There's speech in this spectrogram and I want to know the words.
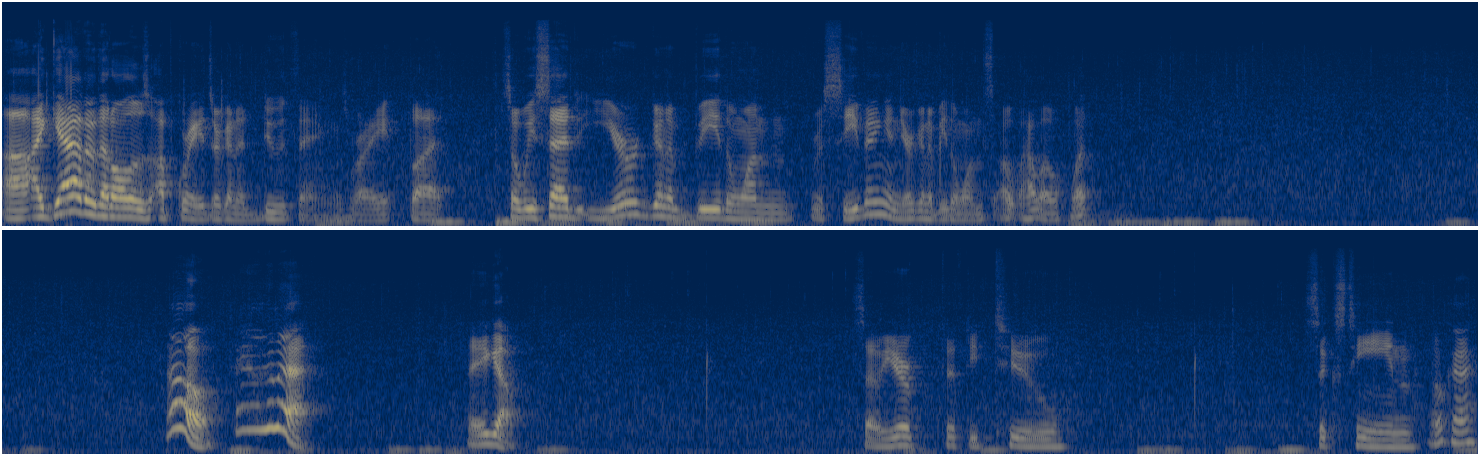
Uh, I gather that all those upgrades are going to do things, right? But so we said you're going to be the one receiving, and you're going to be the ones. Oh, hello. What? Oh, hey, look at that. There you go. So you're 52, 16. Okay.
